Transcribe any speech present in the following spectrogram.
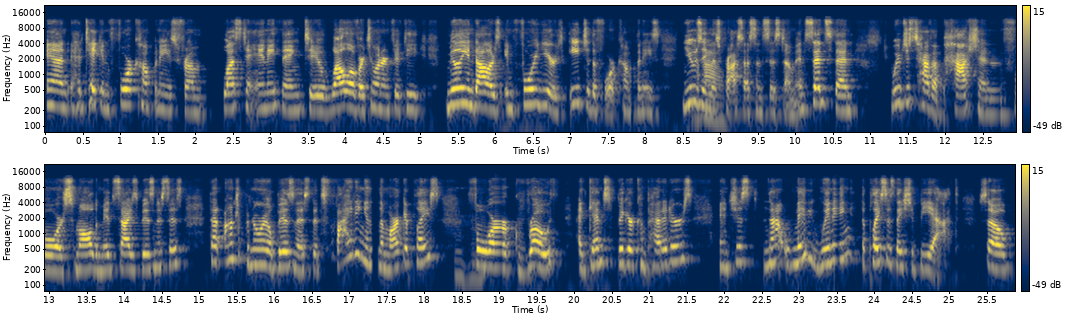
and had taken four companies from less to anything to well over 250 million dollars in four years each of the four companies using wow. this process and system and since then we just have a passion for small to mid-sized businesses that entrepreneurial business that's fighting in the marketplace mm-hmm. for growth against bigger competitors and just not maybe winning the places they should be at so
